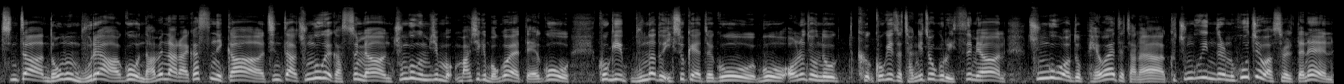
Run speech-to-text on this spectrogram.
진짜 너무 무례하고 남의 나라에 갔으니까 진짜 중국에 갔으면 중국 음식 뭐- 맛있게 먹어야 되고 거기 문화도 익숙해야 되고 뭐 어느 정도 그, 거기서 장기적으로 있으면 중국어도 배워야 되잖아. 그 중국인들은 호주에 왔을 때는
